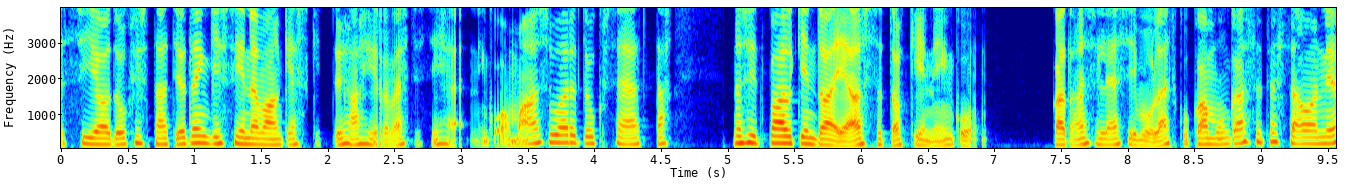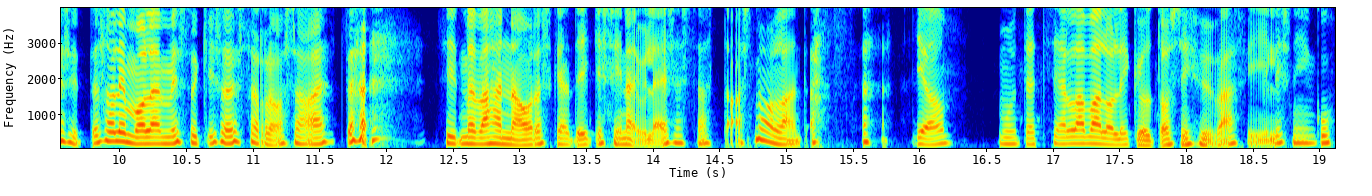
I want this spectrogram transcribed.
sijoituksista. Että jotenkin siinä vaan keskittyi ihan hirveästi siihen niin kuin omaan suoritukseen. Että, no sitten palkintoa jaossa toki niin kuin katoin sille sivulle, että kuka mun kanssa tässä on. Ja sitten se oli molemmissa kisoissa rosa, että sitten me vähän naureskeltiinkin siinä yleisessä, että taas me ollaan tässä. Joo. Mutta siellä lavalla oli kyllä tosi hyvä fiilis niin kuin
